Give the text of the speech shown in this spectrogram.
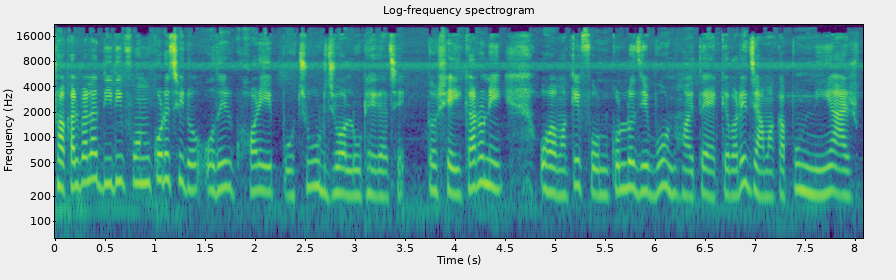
সকালবেলা দিদি ফোন করেছিল, ওদের ঘরে প্রচুর জল উঠে গেছে, তো সেই কারণেই ও আমাকে ফোন করল যে, বোন, হয়তো একেবারে জামা কাপড় নিয়ে আসব,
